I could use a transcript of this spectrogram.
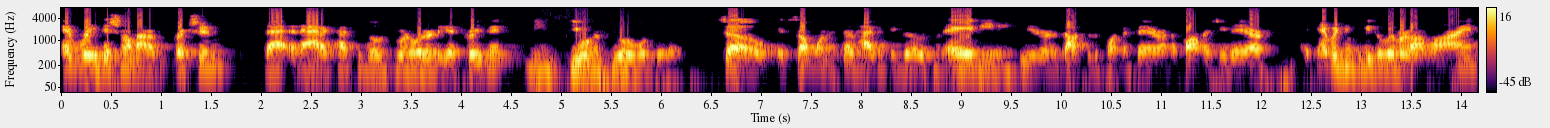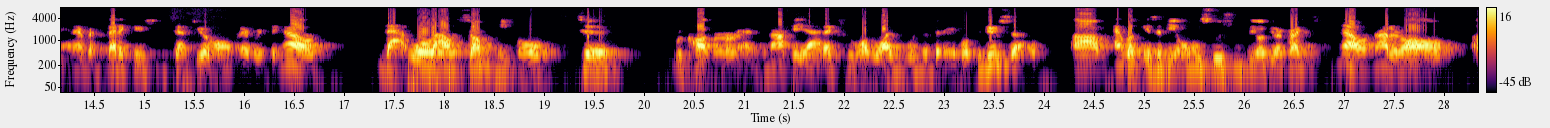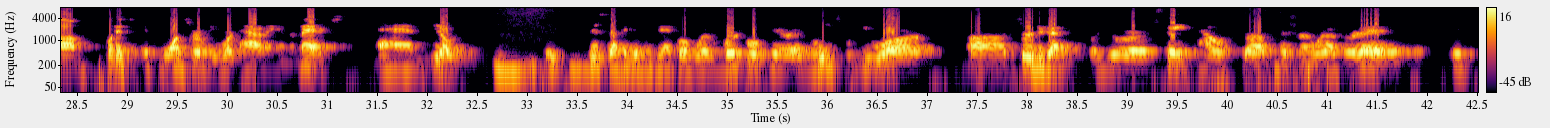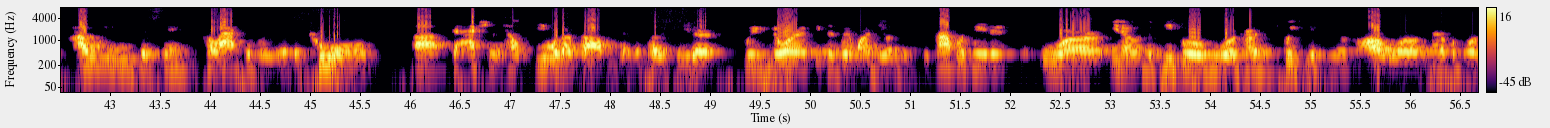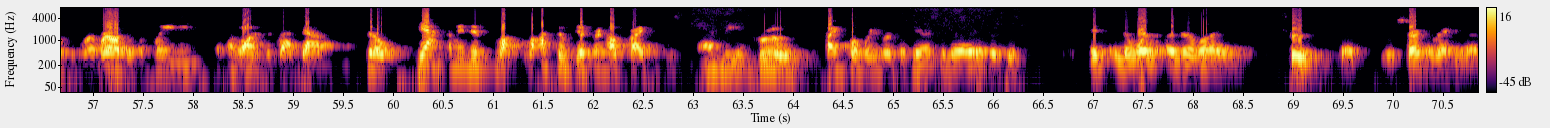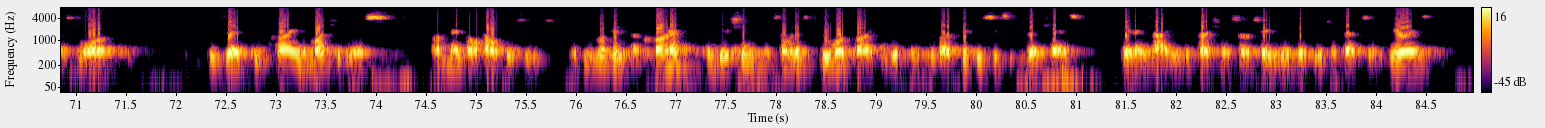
every additional amount of friction that an addict has to go through in order to get treatment means fewer and fewer will do it. So, if someone, instead of having to go to an AA meeting here, a doctor's appointment there, and the pharmacy there, everything to be delivered online and every medication sent to your home and everything else, that will allow some people to recover and to not be addicts who otherwise wouldn't have been able to do so. Um, and look, is it the only solution to the opioid crisis? No, not at all. Um, but it's, it's one certainly worth having in the mix. And, you know, this I think is an example of where virtual care, at least when you are uh, the Surgeon General or your state health uh, commissioner or whatever it is, is how do we use this thing proactively as a tool uh, to actually help deal with our problems as opposed to either we ignore it because we don't want to deal with it, it's too complicated, or, you know, the people who are kind of the squeaky wheels in our world, the medical boards and whoever else are complaining and want us to crack down on it. So, yeah, I mean, there's lots of different health crises can be improved by incorporating virtual care into the, the and, and the one underlying truth that we're starting to recognize more is that behind much of this are mental health issues. If you look at a chronic condition, if someone has two or more chronic conditions, there's about 50, 60% chance have anxiety depression associated with it, which affects adherence,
